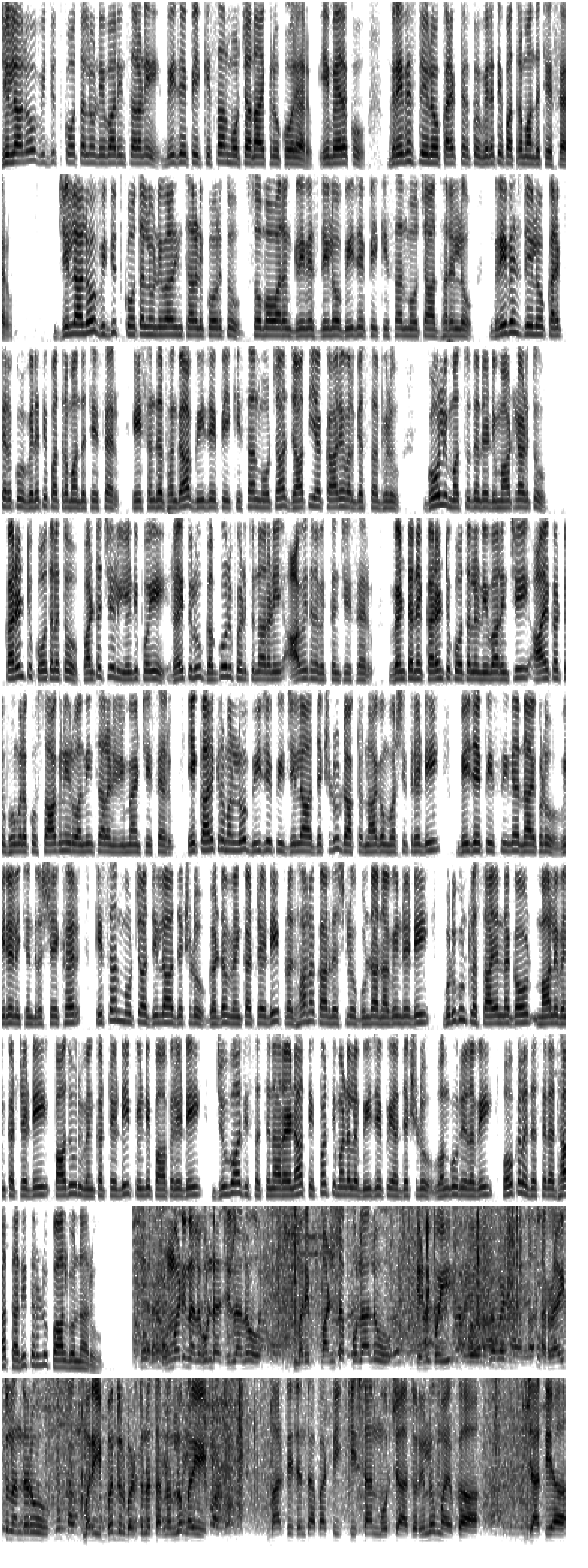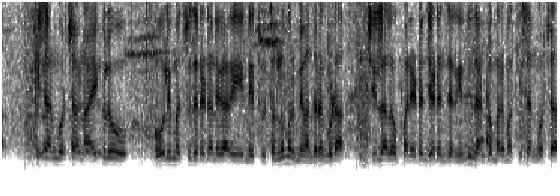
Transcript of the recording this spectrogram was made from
జిల్లాలో విద్యుత్ కోతలను నివారించాలని బీజేపీ కిసాన్ మోర్చా నాయకులు కోరారు. ఈ మేరకు గ్రేవెన్స్ డేలో కలెక్టర్కు వినతి పత్రం అందజేశారు. జిల్లాలో విద్యుత్ కోతలను నివారించాలని కోరుతూ సోమవారం గ్రీవెన్స్ డేలో బీజేపీ కిసాన్ మోర్చా ఆధ్వర్యంలో గ్రీవెన్స్ డేలో కలెక్టర్కు వినతి పత్రం అందజేశారు. ఈ సందర్భంగా బీజేపీ కిసాన్ మోర్చా జాతీయ కార్యవర్గ సభ్యుడు గోలి మత్సూదన్ రెడ్డి మాట్లాడుతూ కరెంటు కోతలతో పంట చేలు ఎండిపోయి రైతులు గగ్గోలు పెడుతున్నారని ఆవేదన వ్యక్తం చేశారు. వెంటనే కరెంటు కోతలను నివారించి ఆయకట్టు భూములకు సాగునీరు అందించాలని డిమాండ్ చేశారు. ఈ కార్యక్రమంలో బీజేపీ జిల్లా అధ్యక్షుడు doctor Nagam Varshith Reddy BJP senior నాయకుడు వీరేలి చంద్రశేఖర్ కిసాన్ మోర్చా జిల్లా అధ్యక్షుడు గడ్డం వెంకట్రెడ్డి ప్రధాన కార్యదర్శులు గుండా నవీన్ రెడ్డి గుడుగుంట్ల సాయన్న గౌడ్ మాలె వెంకట్రెడ్డి పాదూరు వెంకట్రెడ్డి పిండి పాపిరెడ్డి జువ్వాది సత్యనారాయణ తిప్పర్తి మండల బీజేపీ అధ్యక్షుడు వంగూరి రవి పోకల దశర దశరథ తదితరులు పాల్గొన్నారు. ఉమ్మడి నల్గొండ జిల్లాలో మరి పంట పొలాలు ఎండిపోయి రైతులందరూ మరి ఇబ్బందులు పడుతున్న తరుణంలో మరి భారతీయ జనతా పార్టీ కిసాన్ మోర్చా ఆధ్వర్యంలో మా యొక్క జాతీయ కిసాన్ మోర్చా నాయకులు గోలి మత్సూదర్ గారి నేతృత్వంలో మరి మేమందరం కూడా జిల్లాలో పర్యటన చేయడం జరిగింది. దాంట్లో మరి మా కిసాన్ మోర్చా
